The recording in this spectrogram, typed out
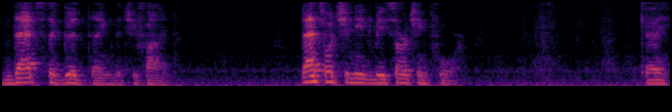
That's the good thing that you find. That's what you need to be searching for. Okay.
